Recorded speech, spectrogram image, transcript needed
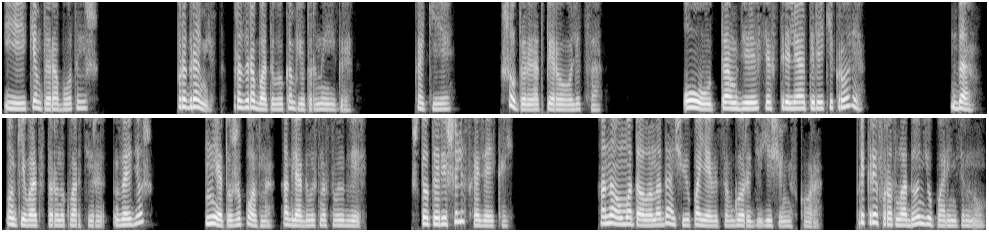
И кем ты работаешь? Программист. Разрабатываю компьютерные игры. Какие? Шутеры от первого лица. О, там, где всех стреляют и реки крови? Да, он кивает в сторону квартиры. Зайдешь? Нет, уже поздно, оглядываясь на свою дверь. Что-то решили с хозяйкой? Она умотала на дачу и появится в городе еще не скоро. Прикрыв рот ладонью, парень зевнул.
